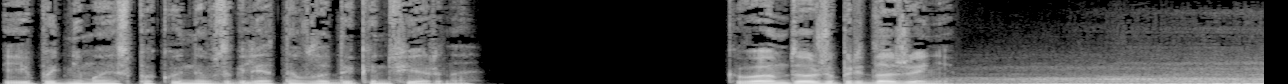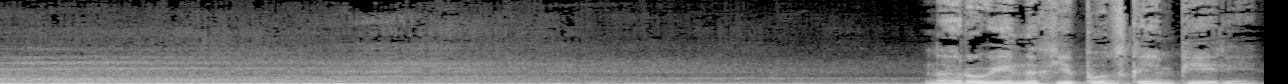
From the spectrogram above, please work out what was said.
и поднимая спокойный взгляд на владык Инферно. «К вам тоже предложение». На руинах Японской империи.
